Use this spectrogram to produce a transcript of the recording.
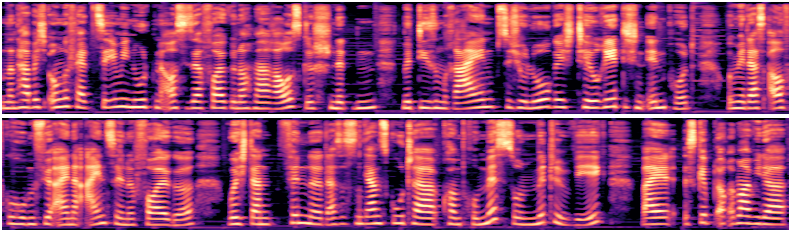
Und dann habe ich ungefähr zehn Minuten aus dieser Folge nochmal rausgeschnitten mit diesem rein psychologisch-theoretischen Input und mir das aufgehoben für eine einzelne Folge, wo ich dann finde, das ist ein ganz guter Kompromiss, so ein Mittelweg, weil es gibt auch immer wieder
